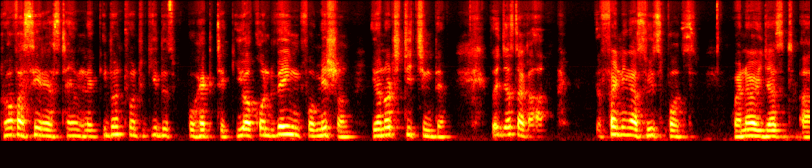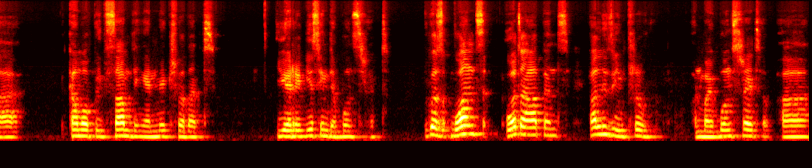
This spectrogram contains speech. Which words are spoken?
to have a serious time. Like you don't want to give those people hectic. You are conveying information. You're not teaching them. So just like uh, finding a sweet spot where now you just uh come up with something and make sure that you are reducing the bounce rate. Because once what happens, always improve on my bounce rate. Uh,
